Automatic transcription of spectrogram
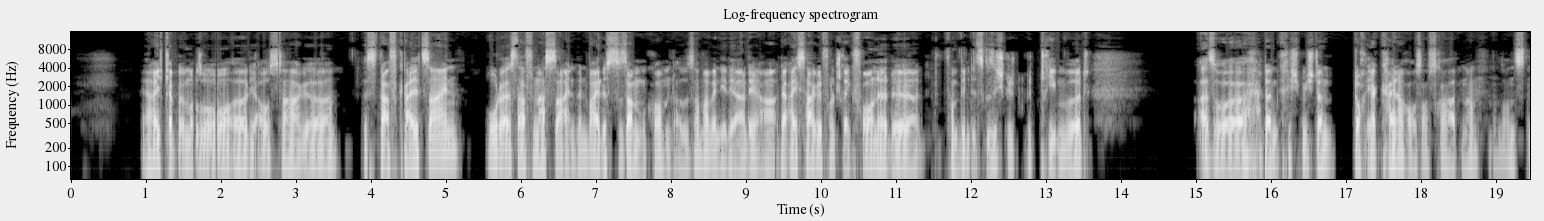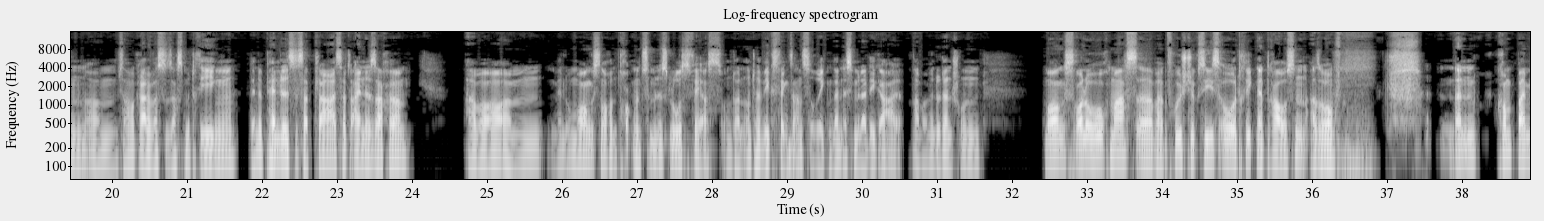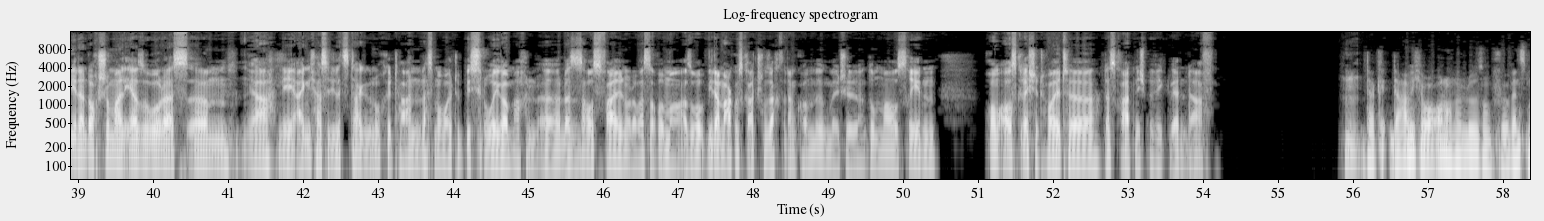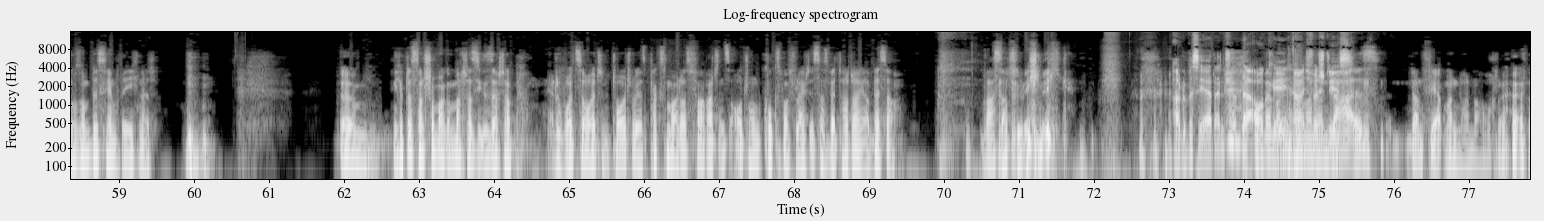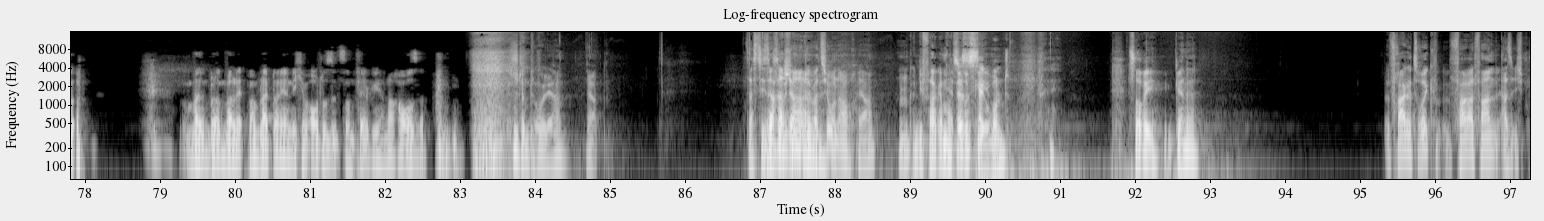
Ja, ich habe immer so äh, die Aussage, es darf kalt sein oder es darf nass sein, wenn beides zusammenkommt. Also sag mal, wenn dir der, der, der Eishagel von schräg vorne, der vom Wind ins Gesicht getrieben wird, also äh, dann kriegt mich dann doch eher keiner raus aufs Rad. Ne? Ansonsten, ähm, sagen wir gerade, was du sagst mit Regen, wenn du pendelst, ist das klar, ist das eine Sache. Aber ähm, wenn du morgens noch im Trockenen zumindest losfährst und dann unterwegs fängst an zu regnen, dann ist mir das egal. Aber wenn du dann schon morgens Rolle hochmachst, äh, beim Frühstück siehst, oh, es regnet draußen, also dann kommt bei mir dann doch schon mal eher so, dass, ähm, ja, nee, eigentlich hast du die letzten Tage genug getan, lass mal heute ein bisschen ruhiger machen, äh, lass es ausfallen oder was auch immer. Also wie der Markus gerade schon sagte, dann kommen irgendwelche dummen Ausreden, warum ausgerechnet heute das Rad nicht bewegt werden darf. Hm. Da, da habe ich aber auch noch eine Lösung für, wenn es nur so ein bisschen regnet. ähm, ich habe das dann schon mal gemacht, dass ich gesagt habe, ja, du wolltest ja heute ein Teuto, jetzt packst du mal das Fahrrad ins Auto und guckst mal, vielleicht ist das Wetter da ja besser. War es natürlich nicht. Aber du bist ja dann schon da, Aber okay, wenn man, ja, wenn man ich verstehe. da ist, dann fährt man dann auch. Ne? Also, man, man, man bleibt dann ja nicht im Auto sitzen und fährt wieder nach Hause. Stimmt wohl, ja. Ja. Das ist die Sache Sascha, mit der Motivation auch, ja. Hm? Können die Frage mal ja, das zurückgeben. Ist der Grund. Sorry, gerne. Frage zurück, Fahrradfahren, also ich,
